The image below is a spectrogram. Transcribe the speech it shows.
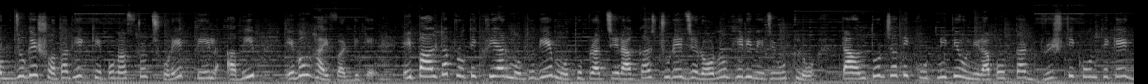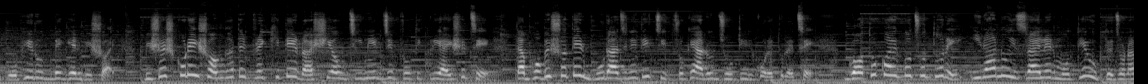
একযোগে শতাধিক ক্ষেপণাস্ত্র ছড়ে তেল আবিব এবং হাইফার দিকে। এই পাল্টা প্রতিক্রিয়ার মধ্য দিয়ে মধ্যপ্রাচ্যের আকাশ জুড়ে যে রণভেরি বেজে উঠল, তা আন্তর্জাতিক কূটনীতি ও নিরাপত্তার দৃষ্টিকোণ থেকে গভীর উদ্বেগের বিষয়। বিশেষ করে এই সংঘাতের প্রেক্ষিতে রাশিয়া ও চীনের যে প্রতিক্রিয়া এসেছে, তা ভবিষ্যতের ভূ রাজনীতির চিত্রকে আরও জটিল করে তুলেছে। গত কয়েক বছর ধরেই ইরান ও ইসরায়েলের মধ্যে উত্তেজনা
